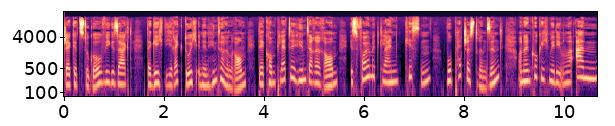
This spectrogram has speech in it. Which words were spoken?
Jackets to go, wie gesagt, da gehe ich direkt durch in den hinteren Raum. Der komplette hintere Raum ist voll mit kleinen Kisten, wo Patches drin sind. Und dann gucke ich mir die immer an.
